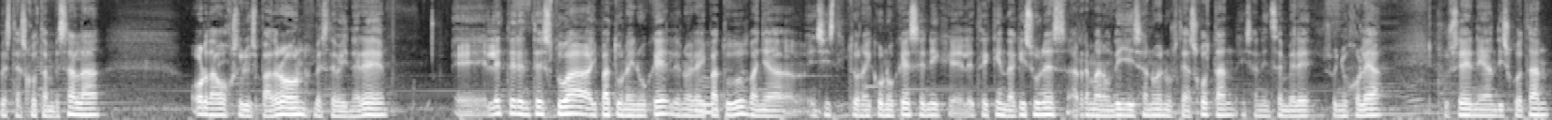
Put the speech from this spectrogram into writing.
beste askotan bezala, hor dago Jose Luis Padrón, beste behin ere, e, leteren testua aipatu nahi nuke, leheno ere aipatu dut, baina insistitu nahiko nuke zenik e, letekin dakizunez, harreman ondile izan nuen urte askotan, izan nintzen bere soinu jolea, zuzenean, diskoetan,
